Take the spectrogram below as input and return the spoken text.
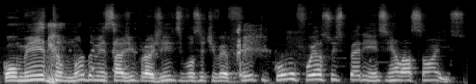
Comenta, manda mensagem para a gente se você tiver feito e como foi a sua experiência em relação a isso.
